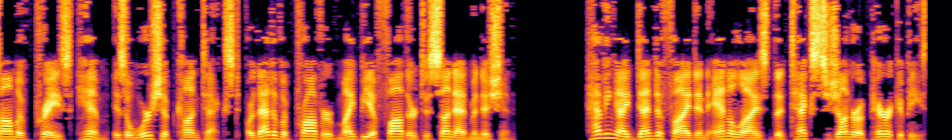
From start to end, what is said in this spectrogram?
psalm of praise hymn is a worship context, or that of a proverb might be a father-to-son admonition. Having identified and analyzed the text's genre pericopes,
